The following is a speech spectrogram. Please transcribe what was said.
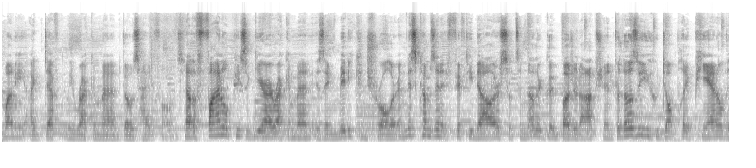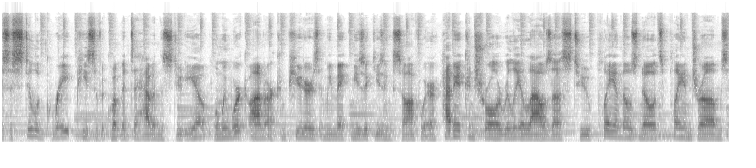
money, I definitely recommend those headphones. Now, the final piece of gear I recommend is a MIDI controller, and this comes in at $50, so it's another good budget option. For those of you who don't play piano, this is still a great piece of equipment to have in the studio. When we work on our computers and we make music using software, having a controller really allows us to play in those notes, play in drums,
